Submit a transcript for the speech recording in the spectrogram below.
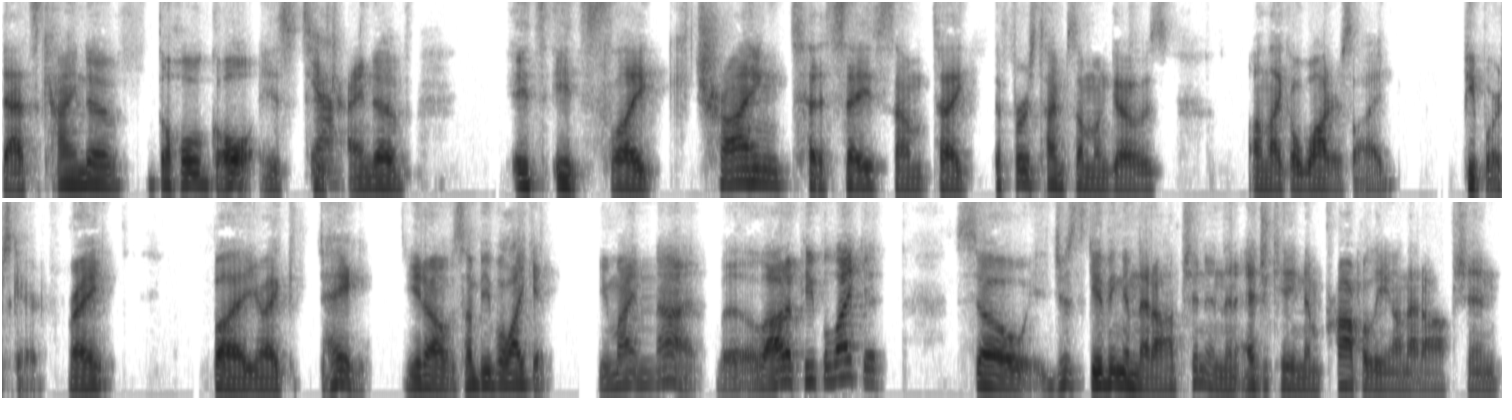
that's kind of the whole goal is to Yeah. kind of it's it's like trying to say some like the first time someone goes on like a water slide people are scared right? But you're like hey you know some people like it. You might not but a lot of people like it so just giving them that option and then educating them properly on that option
